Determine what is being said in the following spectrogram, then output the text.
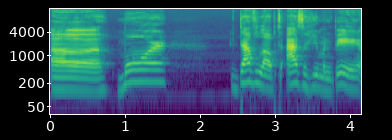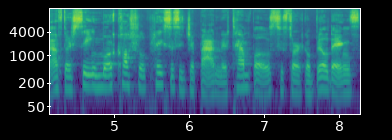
uh, more developed as a human being after seeing more cultural places in Japan, their temples, historical buildings.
